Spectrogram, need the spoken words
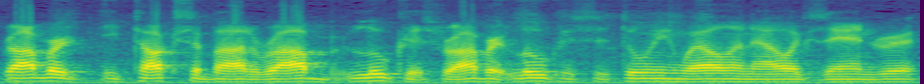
Robert, he talks about Rob Lucas. Robert Lucas is doing well in Alexandria.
